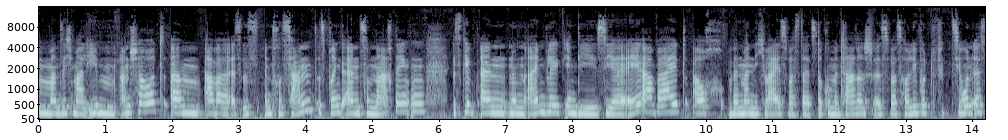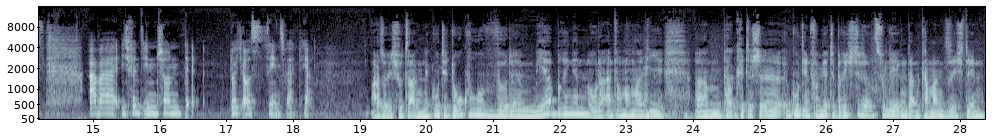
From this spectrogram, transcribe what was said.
man sich mal eben anschaut, ähm, aber es ist interessant, es bringt einen zum Nachdenken. Es gibt einen, Einblick in die CIA-Arbeit, auch wenn man nicht weiß, was da jetzt dokumentarisch ist, was Hollywood-Fiktion ist. Aber ich finde ihn schon durchaus sehenswert, ja. Also ich würde sagen, eine gute Doku würde mehr bringen oder einfach nochmal die ähm, paar kritische, gut informierte Berichte dazu legen, dann kann man sich den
